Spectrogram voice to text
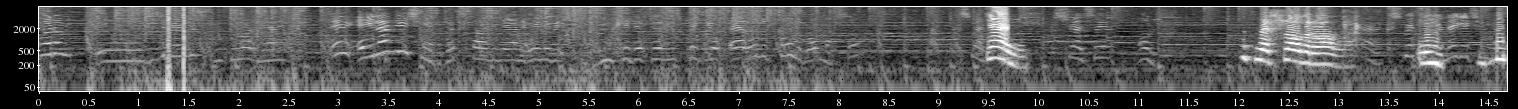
umarım e, bizi beğenirsiniz. Umarım yani en eğlence için yapacağız. Sadece yani öyle bir büyük hedeflerimiz pek yok. Eğer olursa olur olmazsa kısmetse, Yani. kısmetse olur. Kısmetse olur valla. Yani kısmet Um. ne geçilmez.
